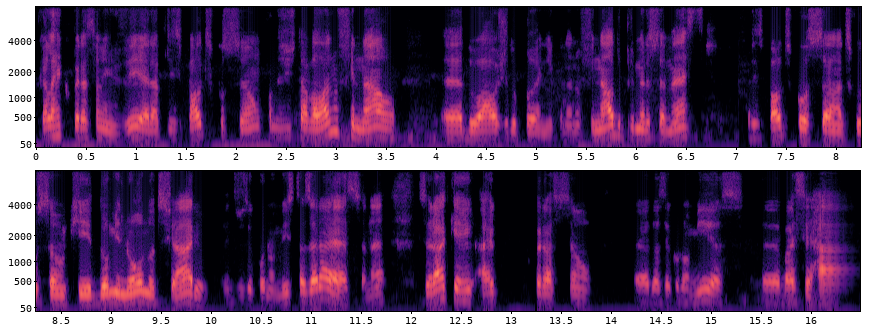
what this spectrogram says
Aquela recuperação em V era a principal discussão quando a gente estava lá no final é, do auge do pânico, né? no final do primeiro semestre. A principal discussão, a discussão que dominou o noticiário entre os economistas era essa, né? Será que a recuperação é, das economias é, vai ser rápida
